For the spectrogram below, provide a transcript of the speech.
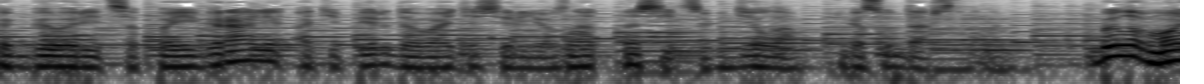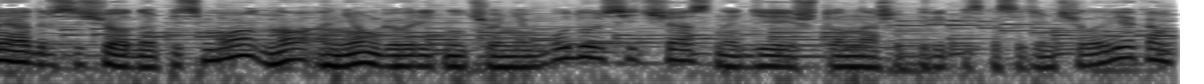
Как говорится, поиграли, а теперь давайте серьезно относиться к делам государственным. Было в мой адрес еще одно письмо, но о нем говорить ничего не буду сейчас. Надеюсь, что наша переписка с этим человеком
